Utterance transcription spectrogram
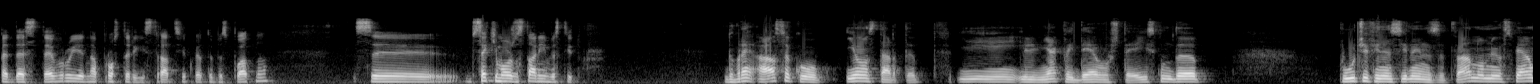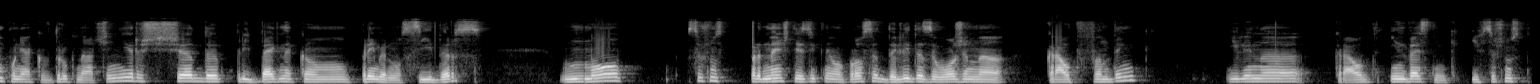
5-10 евро и една проста регистрация, която е безплатна, се... всеки може да стане инвеститор. Добре, а аз ако имам стартъп и, или някаква идея въобще, искам да получа финансиране за това, но не успявам по някакъв друг начин и реша да прибегна към, примерно, Seeders, но всъщност пред мен ще изникне въпроса дали да заложа на краудфандинг или на краудинвестинг. И всъщност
